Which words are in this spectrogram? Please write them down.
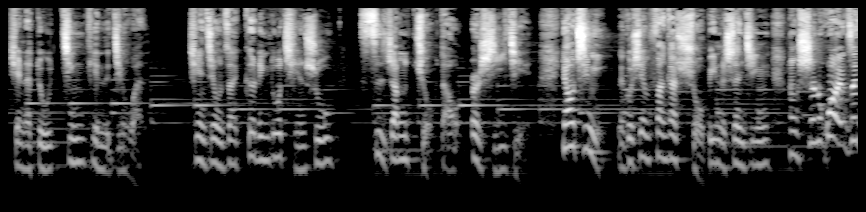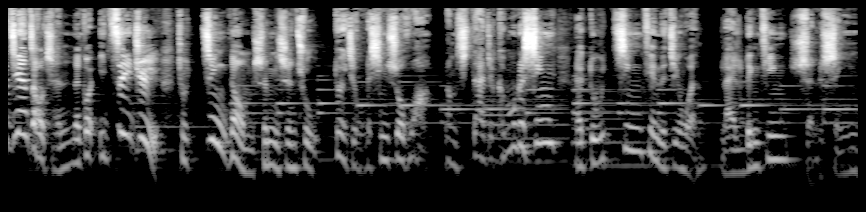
先来读今天的经文。今天经文在哥林多前书四章九到二十一节。邀请你能够先翻开手边的圣经，让神的话语在今天早晨能够一字一句就进到我们生命深处，对着我们的心说话。让我们期待着渴慕的心来读今天的经文，来聆听神的声音。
